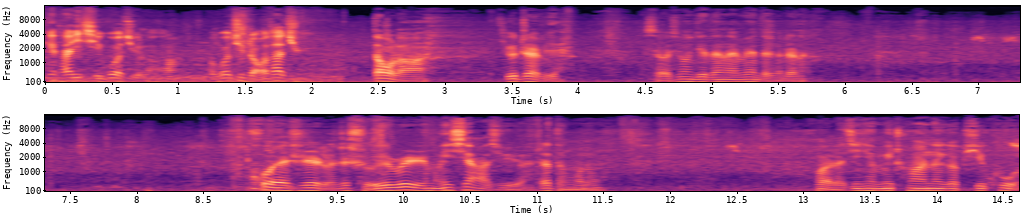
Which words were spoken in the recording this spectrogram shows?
跟他一起过去了啊，我过去找他去。到了啊，就这边。小兄弟在那边等着呢，坏事了，这水位没下去啊，这怎么弄？坏了，今天没穿那个皮裤。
